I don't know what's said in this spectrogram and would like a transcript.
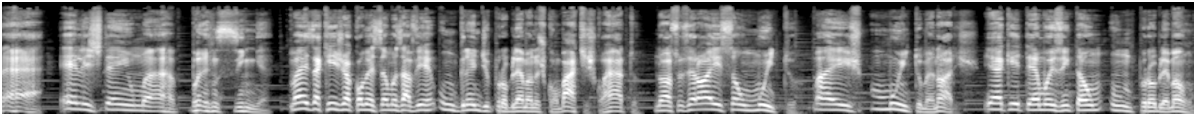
É, eles têm uma pancinha. Mas aqui já começamos a ver um grande problema nos combates, correto? Nossos heróis são muito, mas muito menores. E aqui temos então um problemão,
